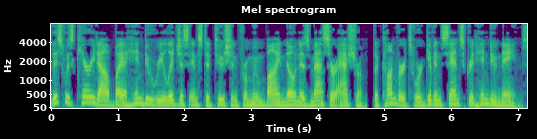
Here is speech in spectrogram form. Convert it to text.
This was carried out by a Hindu religious institution from Mumbai known as Masur Ashram. The converts were given Sanskrit Hindu names,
